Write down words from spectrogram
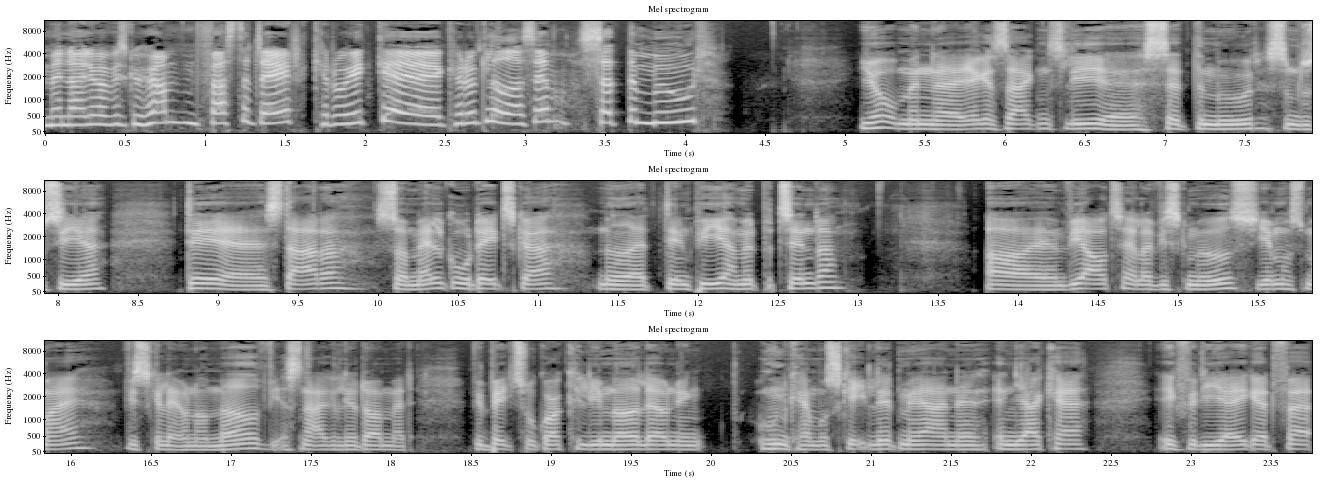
Men Oliver, vi skal høre om den første date. Kan du ikke, uh, kan du ikke lede os ind? Set the mood. Jo, men øh, jeg kan sagtens lige øh, set the mood, som du siger. Det øh, starter, som alle gode dates gør, med at det er en pige, jeg har mødt på Tinder. Og øh, vi aftaler, at vi skal mødes hjemme hos mig. Vi skal lave noget mad. Vi har snakket lidt om, at vi begge to godt kan lide madlavning. Hun kan måske lidt mere, end, øh, end jeg kan. Ikke fordi jeg ikke er, fær,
